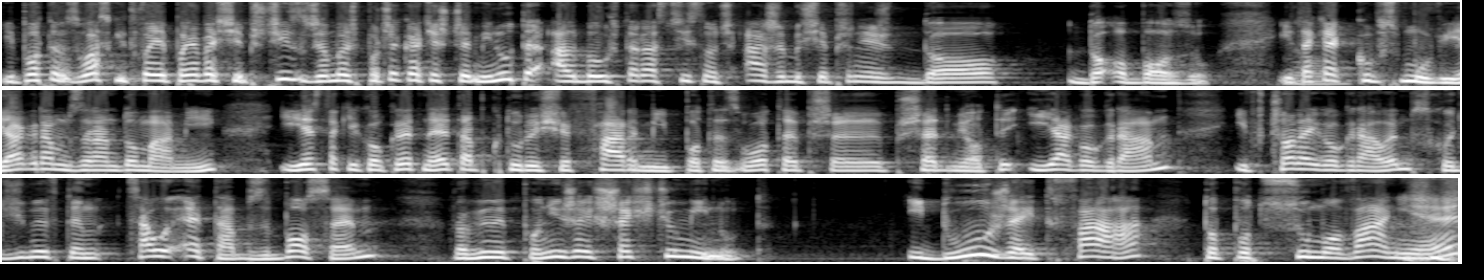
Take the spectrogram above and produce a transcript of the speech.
i potem z łaski twojej pojawia się przycisk, że możesz poczekać jeszcze minutę albo już teraz cisnąć A, żeby się przenieść do, do obozu. I tak no. tak jak Kups mówi, ja gram z randomami i jest taki konkretny etap, który się farmi po te złote prze, przedmioty i ja go gram i wczoraj go grałem, schodzimy w ten cały etap z bossem, robimy poniżej 6 minut. I dłużej trwa to podsumowanie,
